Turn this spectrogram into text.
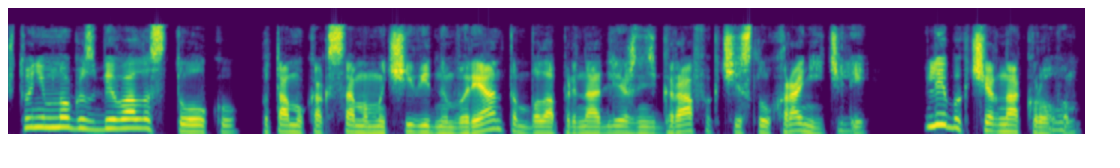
что немного сбивало с толку, потому как самым очевидным вариантом была принадлежность графа к числу хранителей, либо к чернокровым.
